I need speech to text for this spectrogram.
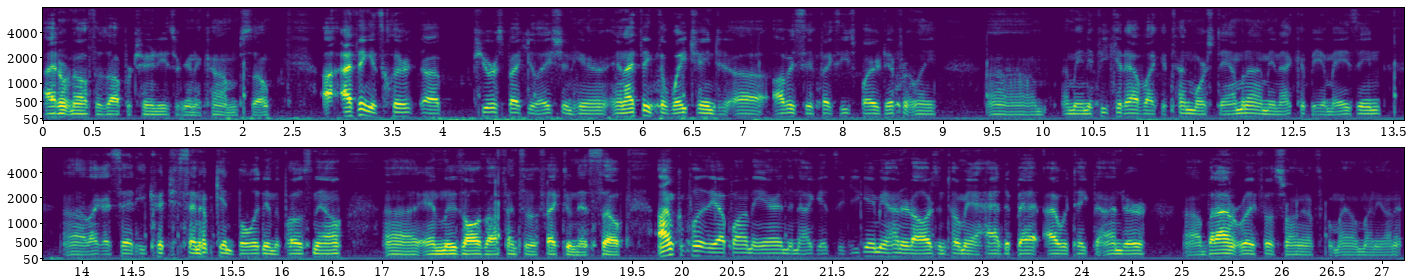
I don't know if those opportunities are going to come. So I, I, think it's clear. Uh, pure speculation here, and I think the weight change uh, obviously affects each player differently. Um, I mean, if he could have like a ton more stamina, I mean that could be amazing. Uh, like I said, he could just end up getting bullied in the post now uh, and lose all his offensive effectiveness. So I'm completely up on the air in the Nuggets. If you gave me hundred dollars and told me I had to bet, I would take the under. Um, but I don't really feel strong enough to put my own money on it.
